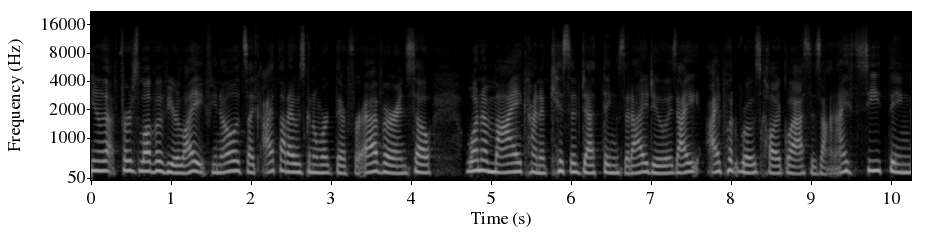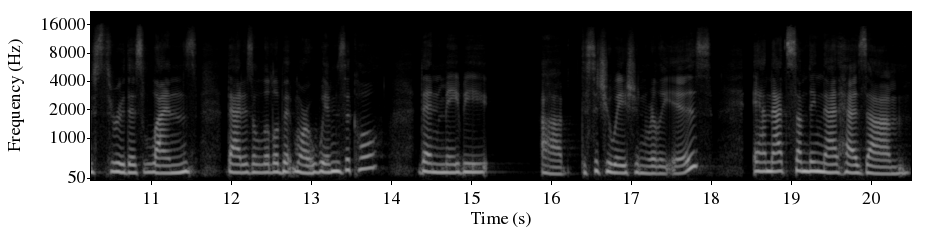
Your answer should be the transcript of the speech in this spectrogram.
you know that first love of your life you know? It's like I thought I was going to work there forever. And so one of my kind of kiss of death things that I do is I I put rose colored glasses on. I see things through this lens that is a little bit more whimsical than maybe uh, the situation really is, and that's something that has um,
